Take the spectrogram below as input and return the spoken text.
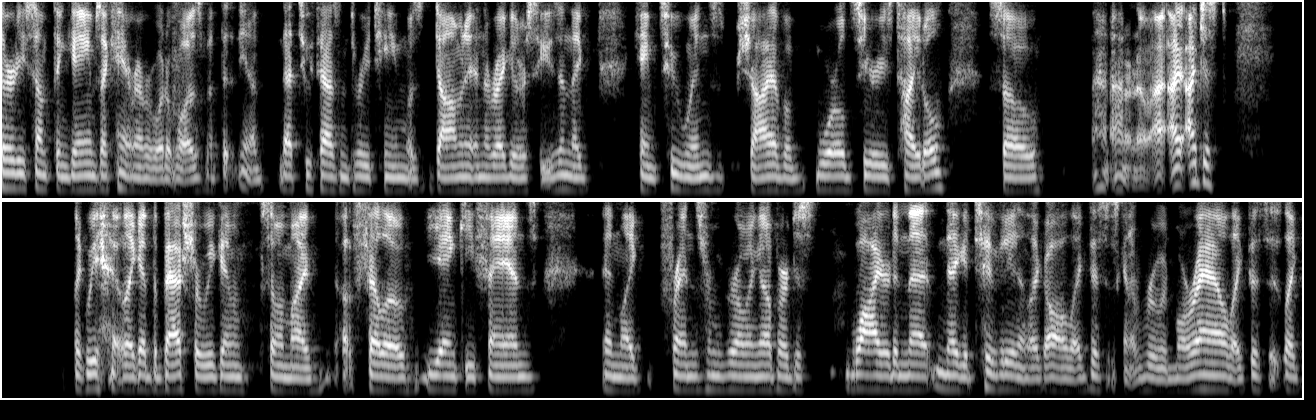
30 something games. I can't remember what it was, but the, you know, that 2003 team was dominant in the regular season. They came two wins shy of a World Series title. So I, I don't know. I, I just like we like at the Bachelor weekend, some of my uh, fellow Yankee fans and like friends from growing up are just wired in that negativity and like oh like this is going to ruin morale. Like this is like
